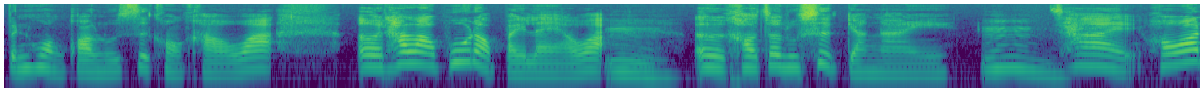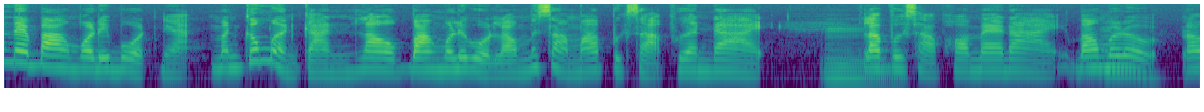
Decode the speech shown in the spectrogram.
เป็นห่วงความรู้สึกของเขาว่า เออ ถ้าเราพูดออกไปแล้วอะอืมเออ เขาจะรู้สึกยังไง อืมใช่ เพราะว่าในบางบริบทเนี่ยมันก็เหมือนกันเราบางบริบทเราไม่สามารถปรึกษาเพื่อนได้ อืม เราปรึกษาพ่อแม่ได้ บางบริบทเรา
